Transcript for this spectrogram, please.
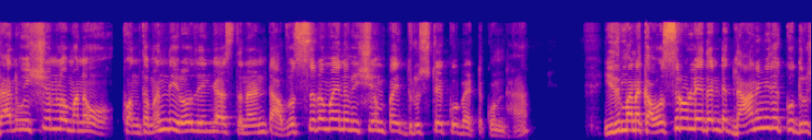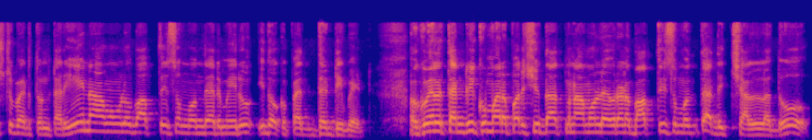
దాని విషయంలో మనం కొంతమంది ఈరోజు ఏం చేస్తున్నారంటే అవసరమైన విషయంపై దృష్టి ఎక్కువ పెట్టకుండా ఇది మనకు అవసరం లేదంటే దాని మీద ఎక్కువ దృష్టి పెడుతుంటారు. ఏ నామంలో బాప్తీసం పొందారు మీరు? ఇది ఒక పెద్ద డిబేట్. ఒకవేళ తండ్రి కుమార పరిశుద్ధాత్మ నామంలో ఎవరైనా బాప్తీసం పొందితే అది చల్లదు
